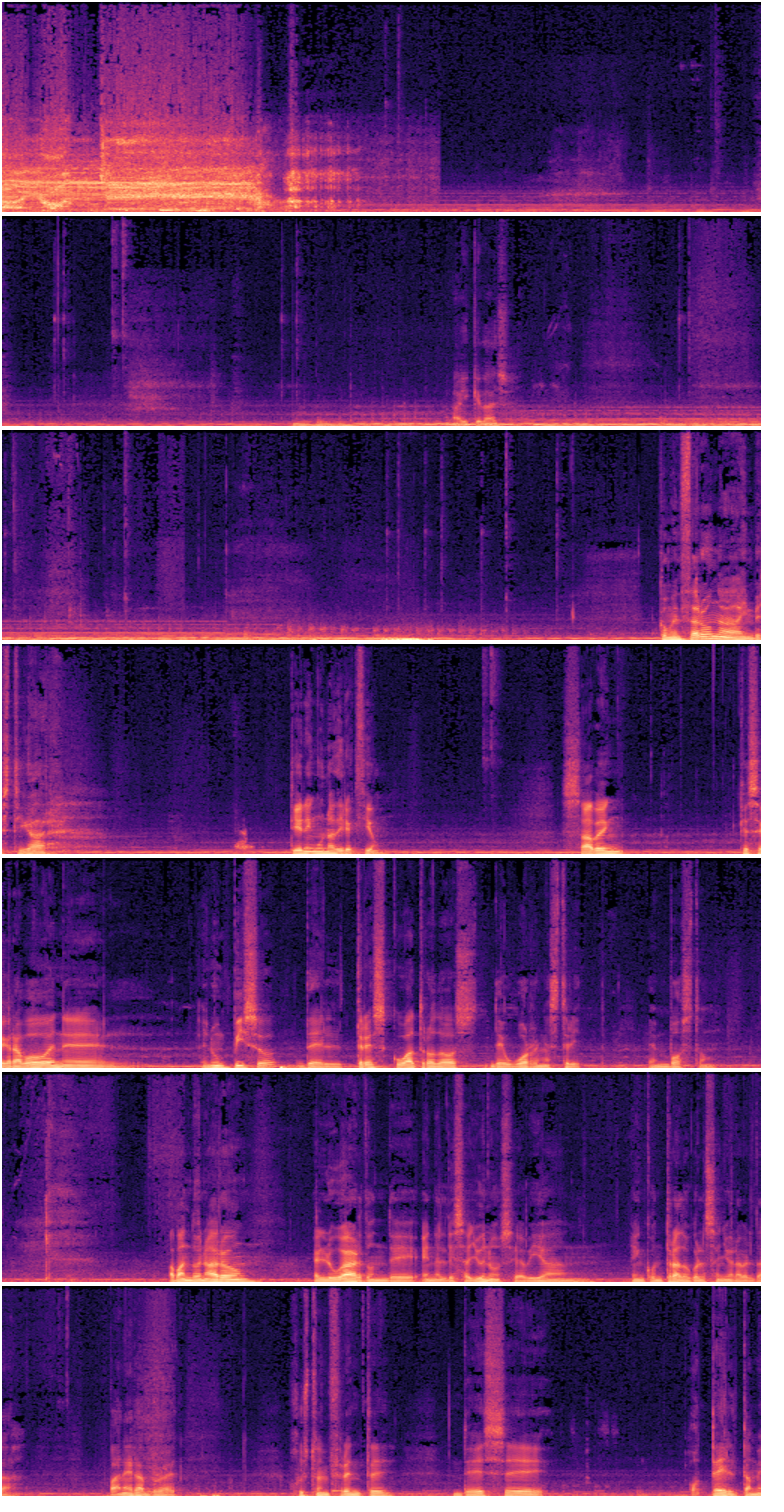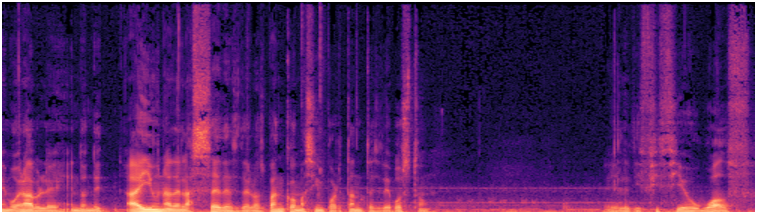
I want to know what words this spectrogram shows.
Ahí queda eso. Comenzaron a investigar. Tienen una dirección. Saben que se grabó en, el, en un piso del 342 de Warren Street, en Boston. Abandonaron el lugar donde en el desayuno se habían encontrado con la señora Verdad, Panera Bread, justo enfrente de ese hotel tan memorable en donde hay una de las sedes de los bancos más importantes de Boston, el edificio Wolf,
